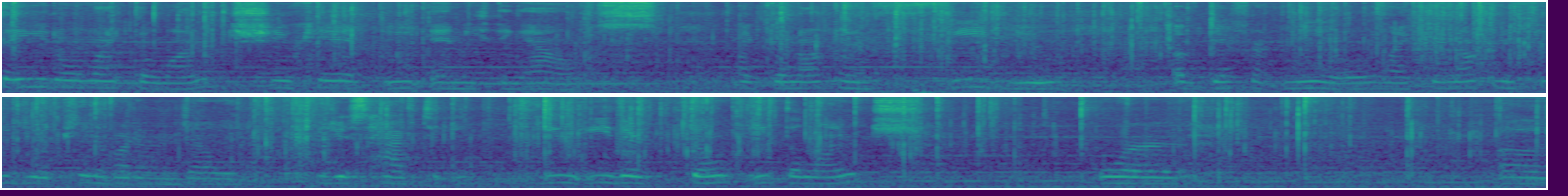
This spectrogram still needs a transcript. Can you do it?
say you don't like the lunch, you can't eat anything else. Like they're not gonna feed you a different meal. Like they're not gonna feed you a peanut butter and jelly. You just have to eat. You either don't eat the lunch, or uh,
